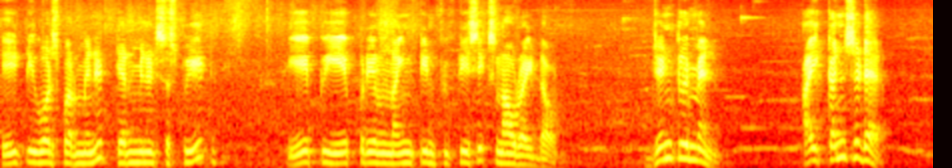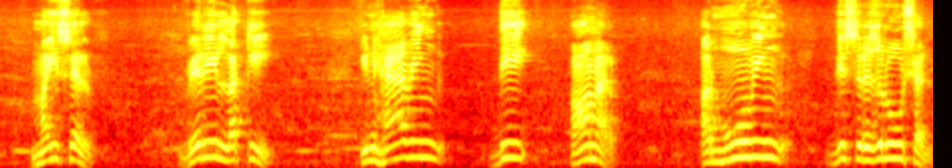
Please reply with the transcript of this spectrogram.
80 words per minute 10 minutes speed. AP April 1956 now write down. Gentlemen I consider myself very lucky in having the honor or moving this resolution.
